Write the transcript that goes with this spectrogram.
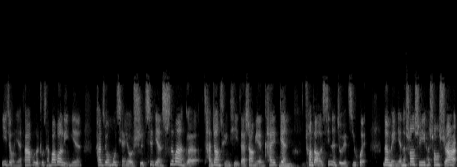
一九年发布的助残报告里面，它就目前有十七点四万个残障群体在上面开店，创造了新的就业机会。那每年的双十一和双十二，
